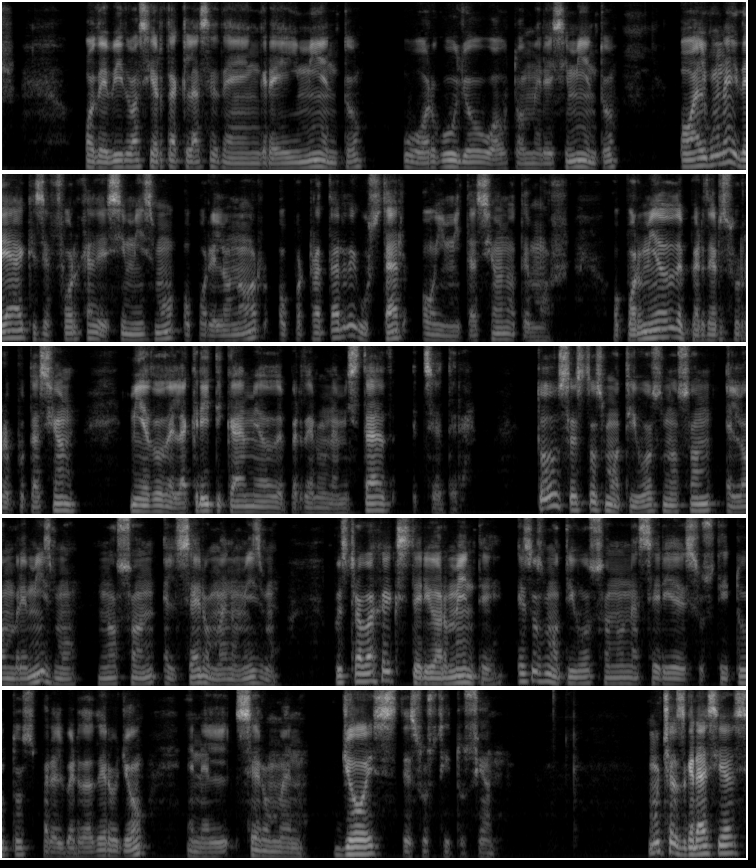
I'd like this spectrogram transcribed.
o debido a cierta clase de engreimiento u orgullo o automerecimiento, o alguna idea que se forja de sí mismo o por el honor o por tratar de gustar o imitación o temor, o por miedo de perder su reputación, miedo de la crítica, miedo de perder una amistad, etc. Todos estos motivos no son el hombre mismo, no son el ser humano mismo, pues trabaja exteriormente. Esos motivos son una serie de sustitutos para el verdadero yo en el ser humano, yoes de sustitución. Muchas gracias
